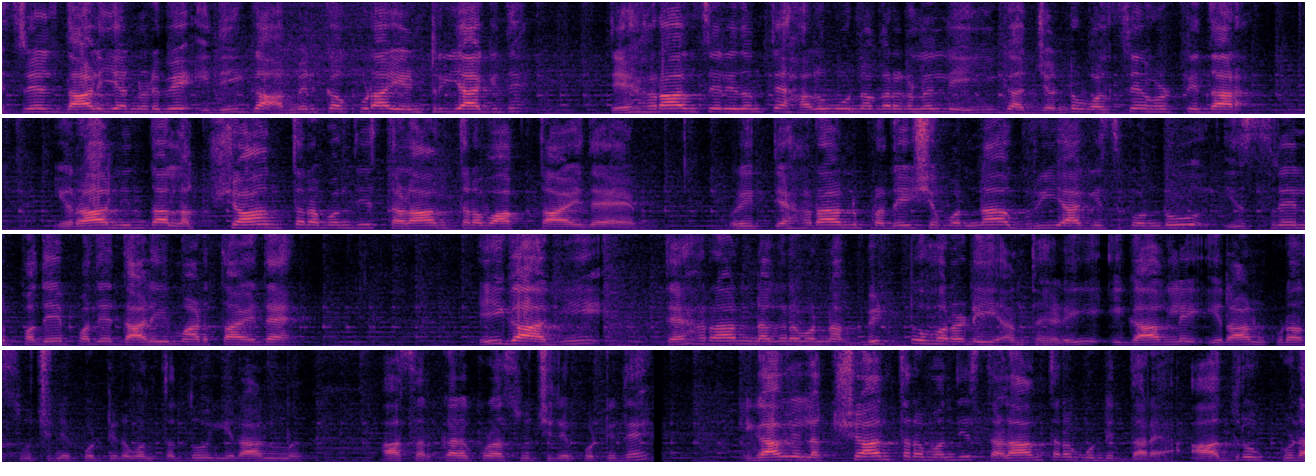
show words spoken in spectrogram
ಇಸ್ರೇಲ್ ದಾಳಿಯ ನಡುವೆ ಇದೀಗ ಅಮೆರಿಕ ಕೂಡ ಎಂಟ್ರಿ ಆಗಿದೆ ತೆಹರಾನ್ ಸೇರಿದಂತೆ ಹಲವು ನಗರಗಳಲ್ಲಿ ಈಗ ಜನರು ವಲಸೆ ಹೊರಟಿದ್ದಾರೆ. ಇರಾನ್ನಿಂದ ಲಕ್ಷಾಂತರ ಮಂದಿ ಸ್ಥಳಾಂತರವಾಗ್ತಾ ಇದೆ. ಬರೀ ತೆಹರಾನ್ ಪ್ರದೇಶವನ್ನ ಗುರಿಯಾಗಿಸಿಕೊಂಡು ಇಸ್ರೇಲ್ ಪದೇ ಪದೇ ದಾಳಿ ಮಾಡ್ತಾ ಇದೆ. ಹೀಗಾಗಿ ತೆಹರಾನ್ ನಗರವನ್ನು ಬಿಟ್ಟು ಹೊರಡಿ ಅಂತ ಹೇಳಿ ಈಗಾಗಲೇ ಇರಾನ್ ಕೂಡ ಸೂಚನೆ ಕೊಟ್ಟಿರುವಂಥದ್ದು ಇರಾನ್, ಆ ಸರ್ಕಾರ ಕೂಡ ಸೂಚನೆ ಕೊಟ್ಟಿದೆ. ಈಗಾಗಲೇ ಲಕ್ಷಾಂತರ ಮಂದಿ ಸ್ಥಳಾಂತರಗೊಂಡಿದ್ದಾರೆ. ಆದರೂ ಕೂಡ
